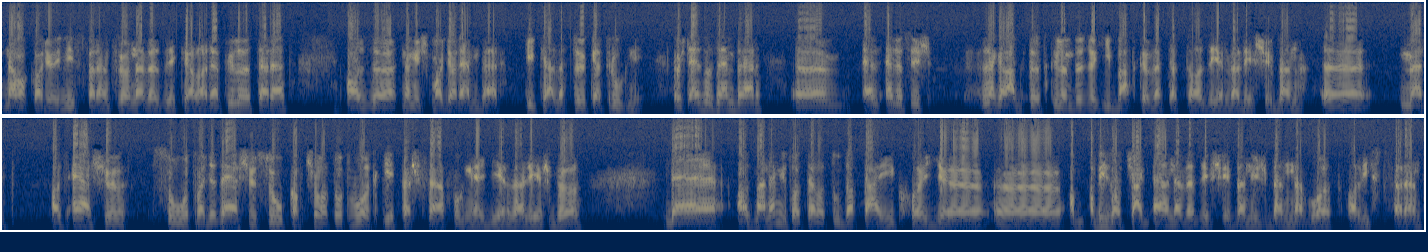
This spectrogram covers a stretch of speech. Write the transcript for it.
nem akarja, hogy Liszt Ferencről nevezzék el a repülőteret, az nem is magyar ember. Ki kellett őket rugni. Most ez az ember el, először is legalább öt különböző hibát követette az érvelésében, mert az első szót, vagy az első szókapcsolatot volt képes felfogni egy érvelésből, de az már nem jutott el a tudatáig, hogy a, bizottság elnevezésében is benne volt a Liszt Ferenc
